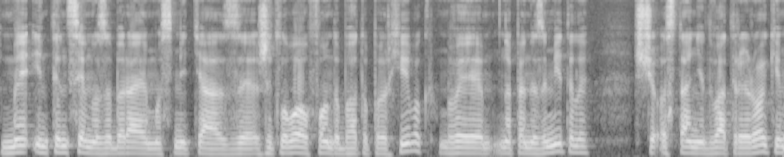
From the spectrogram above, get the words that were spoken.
Ми інтенсивно забираємо сміття з житлового фонду багатоповерхівок. Ви, напевне, замітили, що останні 2-3 роки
